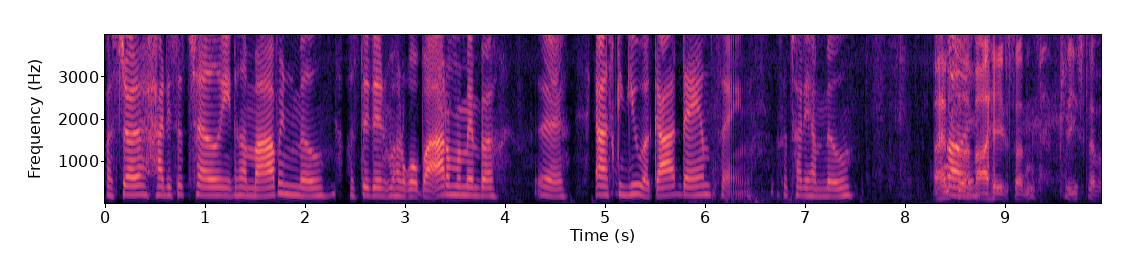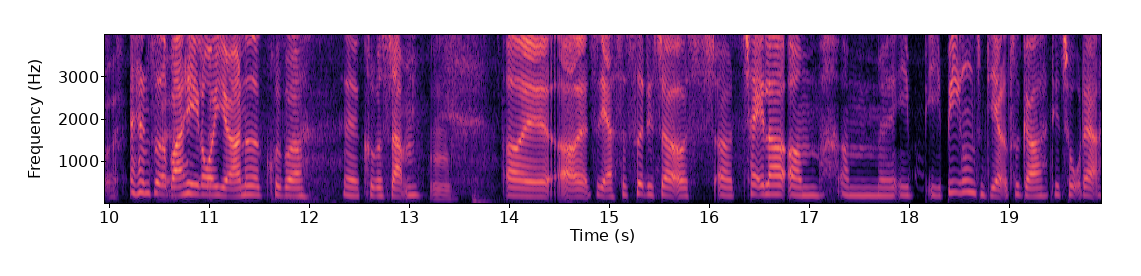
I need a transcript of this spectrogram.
Og så har de så taget en, der hedder Marvin med. Og så det er den, hvor han råber, I don't remember uh, asking you a goddamn thing. Og så tager de ham med. Og han sidder Og- bare helt sådan, please lad mig. Han sidder Ja. bare helt over i hjørnet og kryber, øh, kryber sammen. Mm. Og, øh, og så, ja, så sidder de så også og taler om, om øh, i, i bilen, som de altid gør, de to der.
